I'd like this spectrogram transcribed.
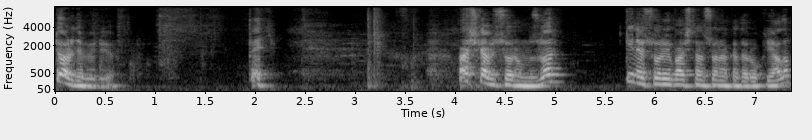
dörde bölüyor. Peki. Başka bir sorumuz var. Yine soruyu baştan sona kadar okuyalım.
